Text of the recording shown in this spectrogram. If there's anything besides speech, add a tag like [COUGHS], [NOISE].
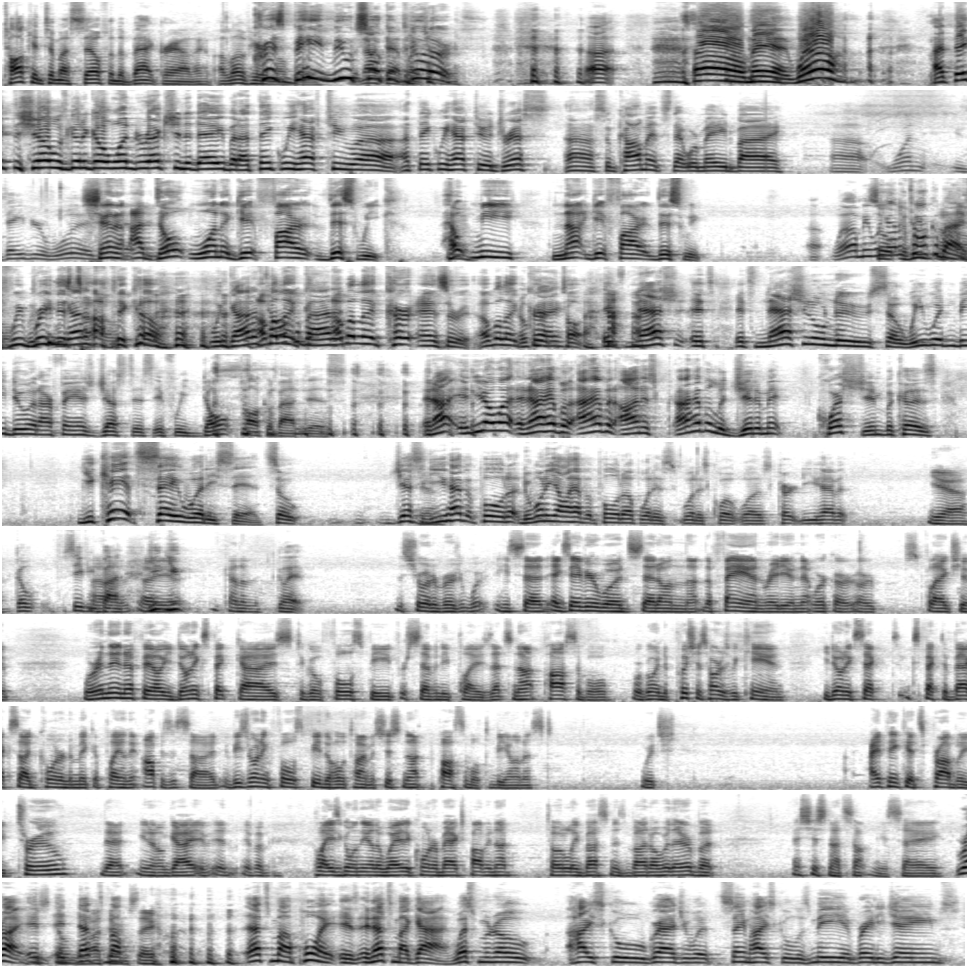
Talking to myself in the background. I, I love hearing Chris B, mute your not that much computer. Uh, oh man. Well, I think the show was going to go one direction today, but I think we have to. Uh, I think we have to address uh, some comments that were made by uh, one Xavier Woods. Shannon, I don't want to get fired this week. Help Hmm. me not get fired this week. Uh, well, I mean, we So got to talk we, about if it. we bring this gotta, topic up, [LAUGHS] we got to talk let about it. I'm gonna let Kurt answer it. I'm gonna let Okay, Kurt talk. [LAUGHS] it's national. It's it's national news, so we wouldn't be doing our fans justice if we don't talk about [LAUGHS] this. And I and you know what? And I have a I have an honest I have a legitimate question because you can't say what he said. So, Jesse, do you have it pulled up? Do one of y'all have it pulled up? What his what his quote was? Kurt, do you have it? Yeah. Go see if you can Uh, find uh, You, yeah, you kind of go ahead. the shorter version. He said Xavier Woods said on the, the Fan Radio Network or, or flagship, "We're in the NFL. You don't expect guys to go full speed for 70 plays. That's not possible. We're going to push as hard as we can. You don't expect expect a backside corner to make a play on the opposite side. If he's running full speed the whole time, it's just not possible, to be honest." Which I think it's probably true that you know, guy, if, if a play's going the other way, the cornerback's probably not totally busting his butt over there, but that's just not something you say. Right, You it- it- that's my- say. [LAUGHS] that's my point is and that's my guy west monroe high school graduate same high school as me and brady james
